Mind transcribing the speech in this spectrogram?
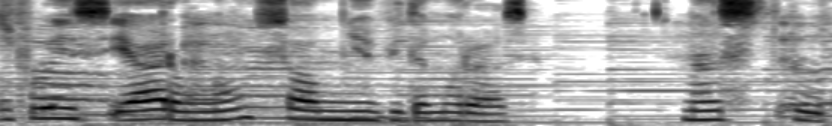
influenciaram não só minha vida amorosa, mas tudo.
